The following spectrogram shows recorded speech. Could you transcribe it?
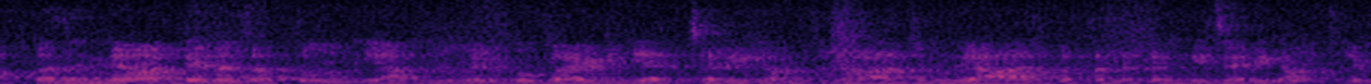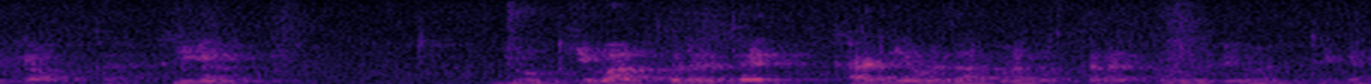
आपका धन्यवाद देना चाहता हूँ कि आपने मेरे को गाइड किया। चरी का मतलब आज मुझे आज पता लगा कि चरी का मतलब क्या होता है। ठीक है? जूट की बात कर रहे थे। खैर ये मज़ाक मैं करता रहता हूँ वीडियो में। ठीक है?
